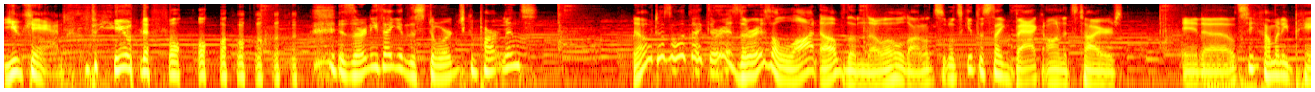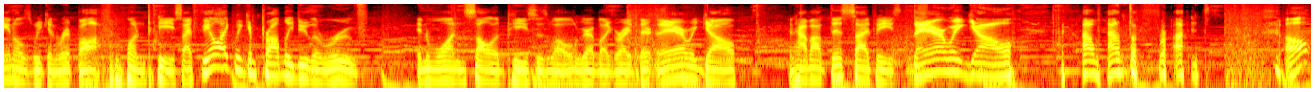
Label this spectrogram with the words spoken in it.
you can. Beautiful. is there anything in the storage compartments? No, it doesn't look like there is. There is a lot of them though. Hold on. Let's let's get this thing back on its tires. And uh, let's see how many panels we can rip off in one piece. I feel like we can probably do the roof in one solid piece as well. We'll grab like right there. There we go. And how about this side piece? There we go. how about the front? Oh,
